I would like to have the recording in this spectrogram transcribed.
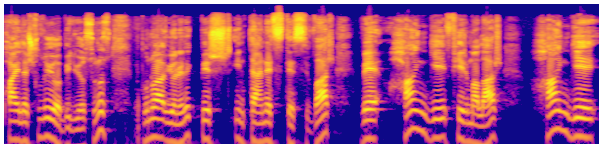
paylaşılıyor biliyorsunuz. Buna yönelik bir internet sitesi var ve hangi firmalar hangi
